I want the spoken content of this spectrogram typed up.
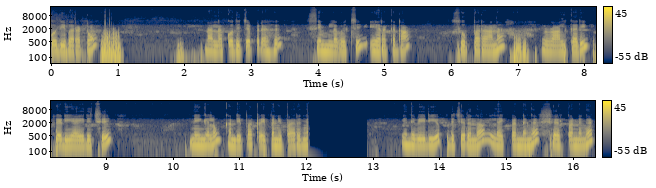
கொதி வரட்டும். நல்லா கொதித்த பிறகு சிம்மில் வச்சு இறக்குனா சூப்பரான இறால் கறி ரெடி ஆயிடுச்சு. நீங்களும் கண்டிப்பாக ட்ரை பண்ணி பாருங்கள் இந்த வீடியோ பிடிச்சிருந்தால் லைக் பண்ணுங்கள் ஷேர் பண்ணுங்கள்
